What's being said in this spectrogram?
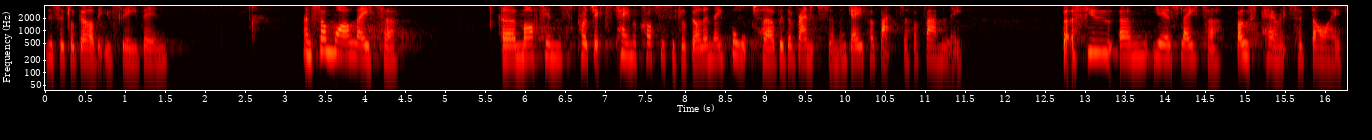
this little girl that you see, Vin. And some while later, uh, Martin's projects came across this little girl and they bought her with a ransom and gave her back to her family. But a few um, years later, both parents had died.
